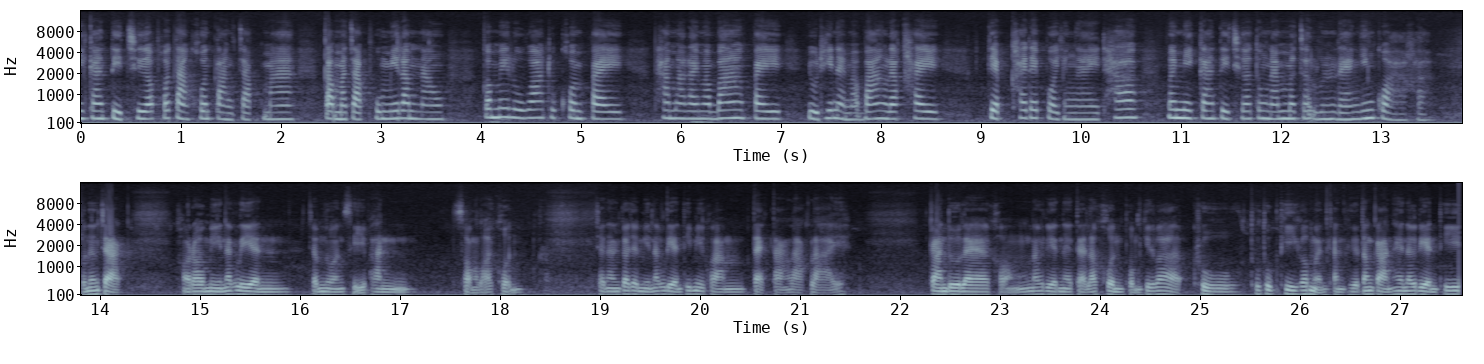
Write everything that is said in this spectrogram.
มีการติดเชื้อ เพราะต่างคนต่างจับมา กลับมาจากภูมิลำเนา ก็ไม่รู้ว่าทุกคนไปทำอะไรมาบ้างไปอยู่ที่ไหนมาบ้างแล้วใครเจ็บใครได้ป่วยยังไง ถ้ามันมีการติดเชื้อตรงนั้นมันจะรุนแรงยิ่งกว่าค่ะ เนื่องจากของเรามีนักเรียนจำนวน 4,200 คน ฉะนั้นก็จะมีนักเรียนที่มีความแตกต่างหลากหลาย การดูแลของนักเรียนในแต่ละคน ผมคิดว่าครูทุกๆทที่ก็เหมือนกัน คือต้องการให้นักเรียนที่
